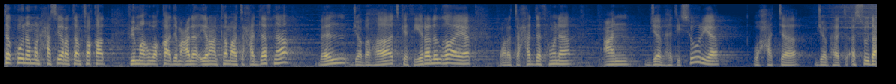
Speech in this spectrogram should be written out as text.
تكون منحصرة فقط فيما هو قادم على إيران كما تحدثنا بل جبهات كثيرة للغاية. ونتحدث هنا عن جبهة سوريا وحتى جبهة السودان.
